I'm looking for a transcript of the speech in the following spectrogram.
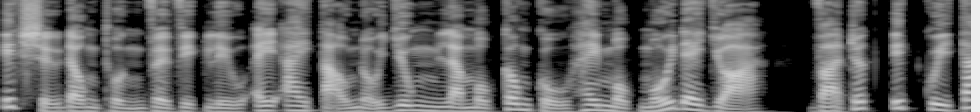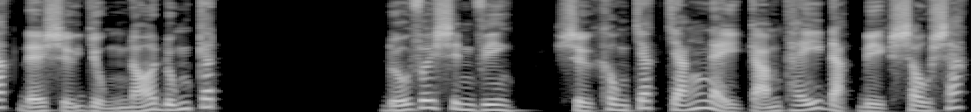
ít sự đồng thuận về việc liệu AI tạo nội dung là một công cụ hay một mối đe dọa, và rất ít quy tắc để sử dụng nó đúng cách. Đối với sinh viên, sự không chắc chắn này cảm thấy đặc biệt sâu sắc.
